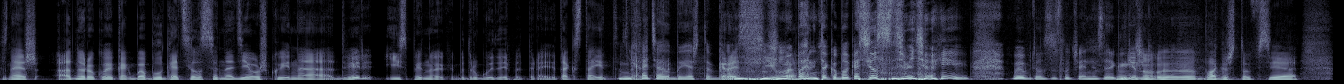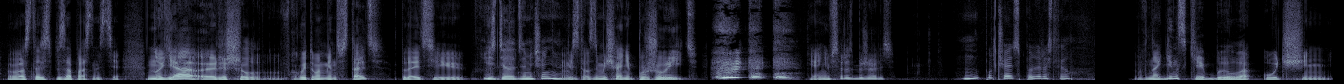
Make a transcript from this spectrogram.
знаешь, одной рукой как бы облокотился на девушку и на дверь, и спиной как бы другую дверь подпирает. И так стоит. Не знаешь, хотела бы я, чтобы красиво. мой парень так облокотился на меня и выбрался случайно из Не, ну, э, благо, что все остались в безопасности. Но я э, решил в какой-то момент встать, подойти И сделать замечание? и сделать замечание, пожурить. И они все разбежались. Ну, получается, повзрослел. В Ногинске было очень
